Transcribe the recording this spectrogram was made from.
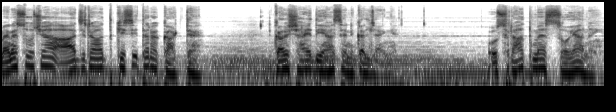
मैंने सोचा आज रात किसी तरह काटते हैं, कल शायद यहाँ से निकल जाएँगे। उस रात मैं सोया नहीं,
